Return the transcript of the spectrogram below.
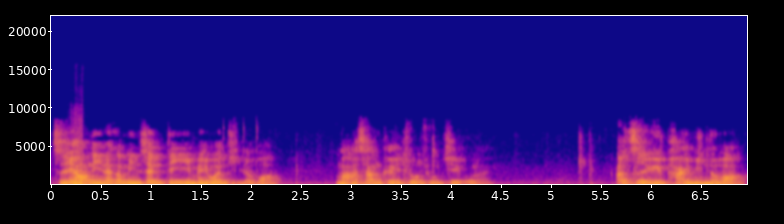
只要你那个名称定义没问题的话，马上可以做出结果来。那至于排名的话，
